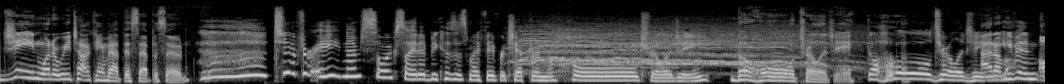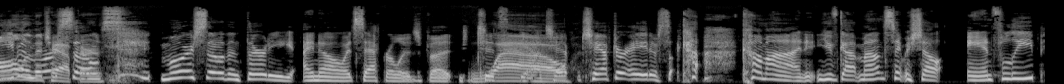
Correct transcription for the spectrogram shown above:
Jean, what are we talking about this episode? Chapter 8, and I'm so excited because it's my favorite chapter in the whole trilogy. The whole trilogy. The whole trilogy. Out of even, all even of the more chapters. So, more so than 30. I know, it's sacrilege, but yeah, Wow. Chap- chapter 8 of... Come on. You've got Mount St. Michel and Philippe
